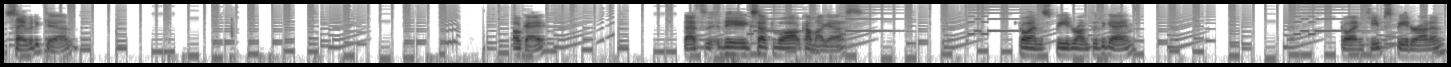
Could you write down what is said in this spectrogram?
save it again? Okay. That's the acceptable outcome, I guess. Go ahead and speed run through the game. Go ahead and keep speed running.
